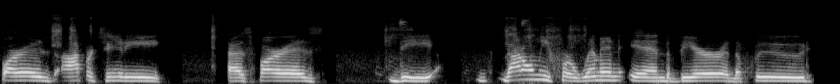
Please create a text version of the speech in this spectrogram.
far as opportunity, as far as the not only for women in the beer and the food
